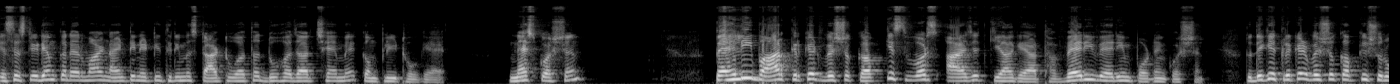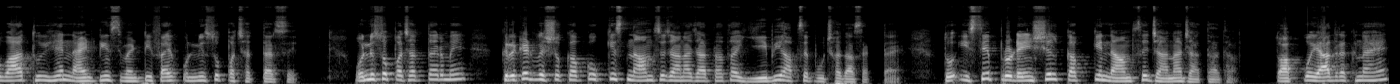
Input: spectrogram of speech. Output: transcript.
इस स्टेडियम का निर्माण 1983 में स्टार्ट हुआ था 2006 में कंप्लीट हो गया है। Next question. पहली बार क्रिकेट विश्व कप किस वर्ष आयोजित किया गया था? वेरी वेरी इंपॉर्टेंट क्वेश्चन तो देखिए, क्रिकेट विश्व कप की शुरुआत हुई है 1975 1975 से। 1975 में क्रिकेट विश्व कप को किस नाम से जाना जाता था यह भी आपसे पूछा जा सकता है। तो इसे प्रोडेंशियल कप के नाम से जाना जाता था। तो आपको याद रखना है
